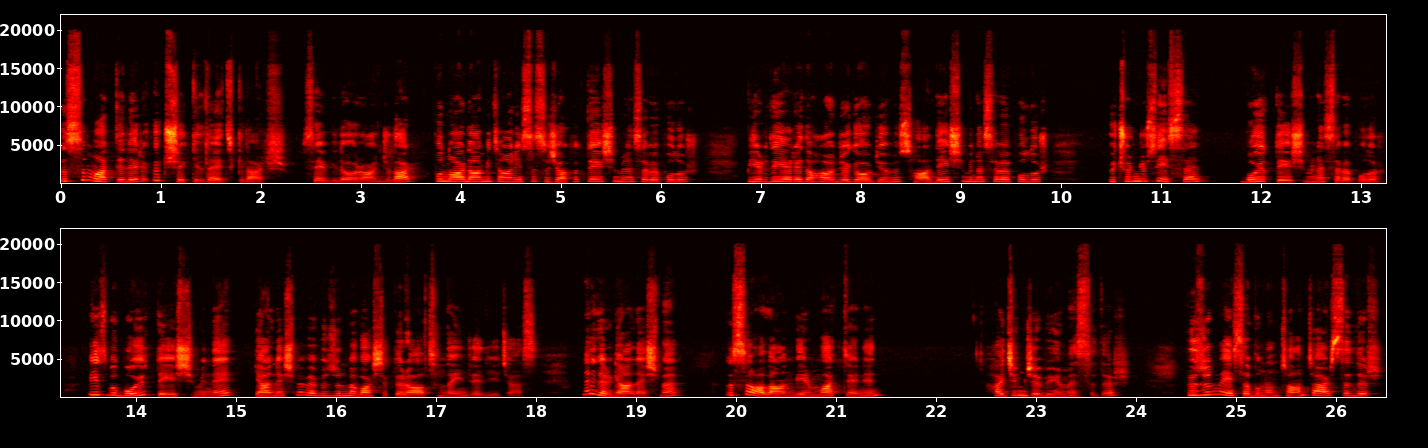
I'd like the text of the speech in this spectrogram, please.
Isı maddeleri üç şekilde etkiler sevgili öğrenciler. Bunlardan bir tanesi sıcaklık değişimine sebep olur. Bir diğeri daha önce gördüğümüz hal değişimine sebep olur. Üçüncüsü ise boyut değişimine sebep olur. Biz bu boyut değişimini genleşme ve büzülme başlıkları altında inceleyeceğiz. Nedir genleşme? Isı alan bir maddenin hacimce büyümesidir. Büzülme ise bunun tam tersidir.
